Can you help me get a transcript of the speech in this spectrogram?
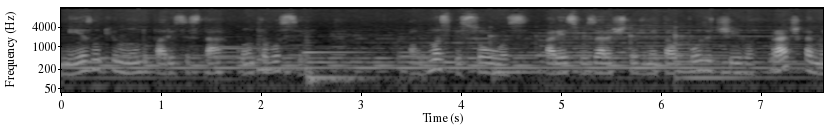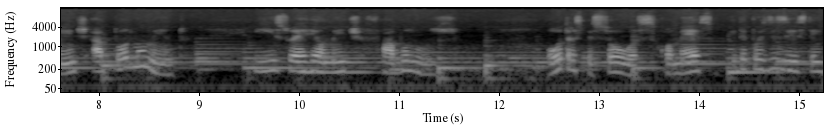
mesmo que o mundo pareça estar contra você. Algumas pessoas parecem usar a atitude mental positiva praticamente a todo momento, e isso é realmente fabuloso. Outras pessoas começam e depois desistem,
